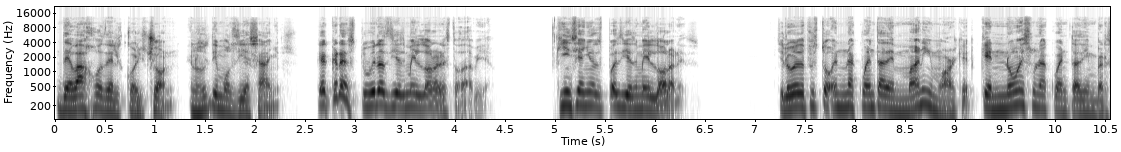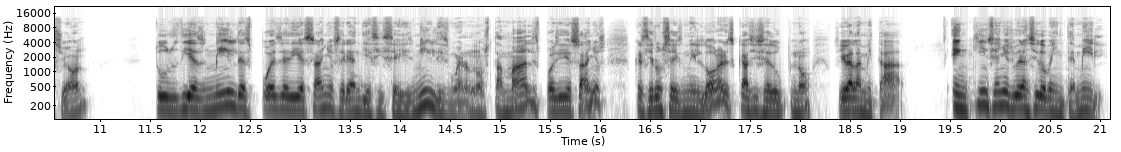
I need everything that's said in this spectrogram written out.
debajo del colchón en los últimos 10 años. ¿Qué crees? Tuvieras 10 mil dólares todavía. 15 años después, 10 mil dólares. Si lo hubieras puesto en una cuenta de money market, que no es una cuenta de inversión, tus 10 mil después de 10 años serían 16 mil. Dices, bueno, no está mal, después de 10 años crecieron 6 mil dólares, casi se, no, se iba a la mitad. En 15 años hubieran sido 20 mil.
